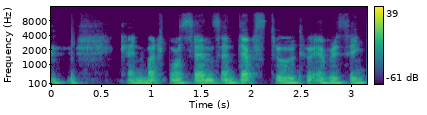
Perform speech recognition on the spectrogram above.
kind of much more sense and depth to, to everything.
